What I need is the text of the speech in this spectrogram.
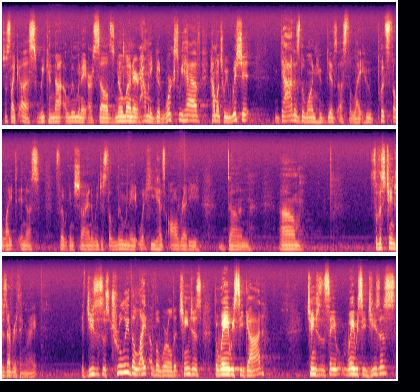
Just like us, we cannot illuminate ourselves no matter how many good works we have, how much we wish it. God is the one who gives us the light, who puts the light in us so that we can shine and we just illuminate what He has already done. Um, so this changes everything, right? If Jesus is truly the light of the world, it changes the way we see God, changes the way we see Jesus,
